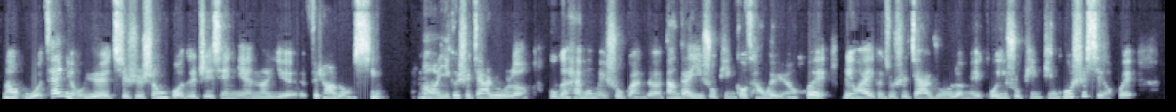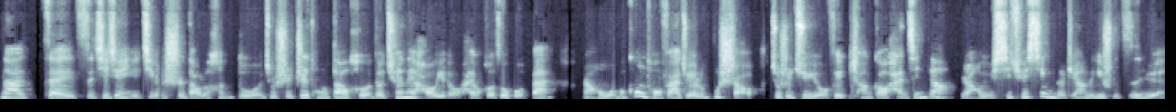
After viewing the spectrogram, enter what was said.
那我在纽约其实生活的这些年呢，也非常荣幸。嗯，一个是加入了古根海姆美术馆的当代艺术品购藏委员会，另外一个就是加入了美国艺术品评估师协会。那在此期间也结识到了很多就是志同道合的圈内好友，还有合作伙伴。然后我们共同发掘了不少，就是具有非常高含金量，然后有稀缺性的这样的艺术资源。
